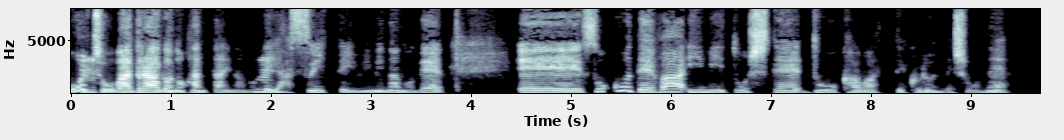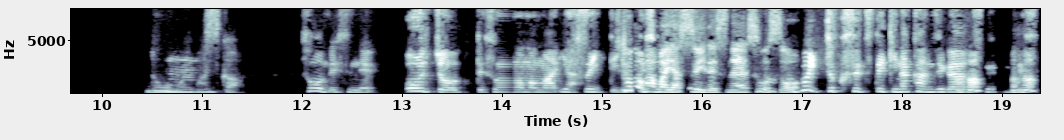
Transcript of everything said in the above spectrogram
オーチョウはドラゴの反対なので、安いっていう意味なので、えー、そこでは意味としてどう変わってくるんでしょうね。どう思いますか、うん、そうですね。王朝ってそのまま安いっていう。そのまま安いですね。そうそう。すごい直接的な感じがするんですよ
